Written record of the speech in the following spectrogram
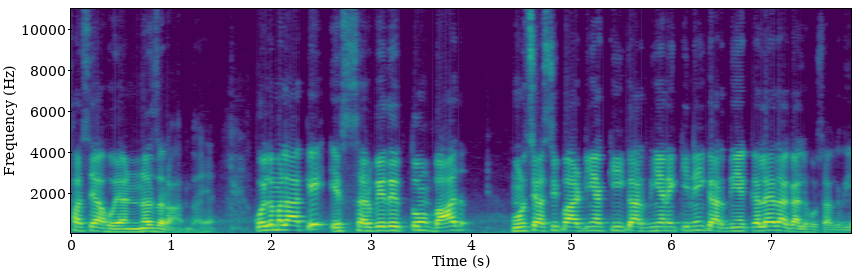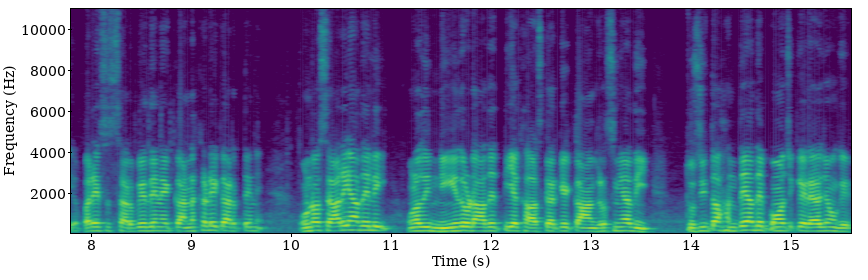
ਫਸਿਆ ਹੋਇਆ ਨਜ਼ਰ ਆਉਂਦਾ ਹੈ। ਕੁੱਲ ਮਿਲਾ ਕੇ ਇਸ ਸਰਵੇ ਦੇ ਤੋਂ ਬਾਅਦ ਹੁਣ ਸਿਆਸੀ ਪਾਰਟੀਆਂ ਕੀ ਕਰਦੀਆਂ ਨੇ, ਕੀ ਨਹੀਂ ਕਰਦੀਆਂ, ਇਕੱਲੇ ਦਾ ਗੱਲ ਹੋ ਸਕਦੀ ਹੈ। ਪਰ ਇਸ ਸਰਵੇ ਦੇ ਨੇ ਕੰਨ ਖੜੇ ਕਰਤੇ ਨੇ। ਉਹਨਾਂ ਸਾਰਿਆਂ ਦੇ ਲਈ ਉਹਨਾਂ ਦੀ ਨੀਂਦ ਉਡਾ ਦਿੱਤੀ ਹੈ, ਖਾਸ ਕਰਕੇ ਕਾਂਗਰਸੀਆਂ ਦੀ। ਤੁਸੀਂ ਤਾਂ ਹੰਦਿਆਂ ਦੇ ਪਹੁੰਚ ਕੇ ਰਹਿ ਜਾਓਗੇ।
